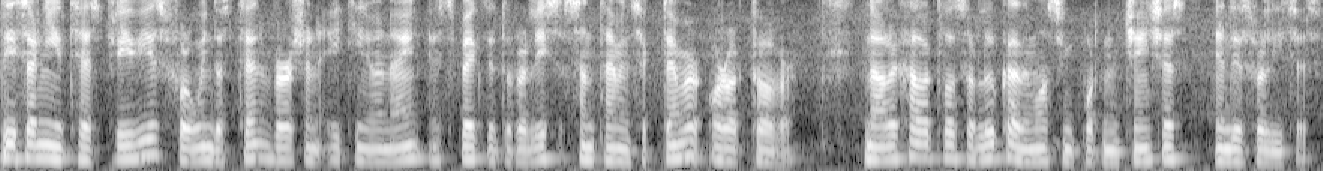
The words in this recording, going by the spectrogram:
These are new test previews for Windows 10 version 1809 expected to release sometime in September or October. Now let's have a closer look at the most important changes in these releases.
